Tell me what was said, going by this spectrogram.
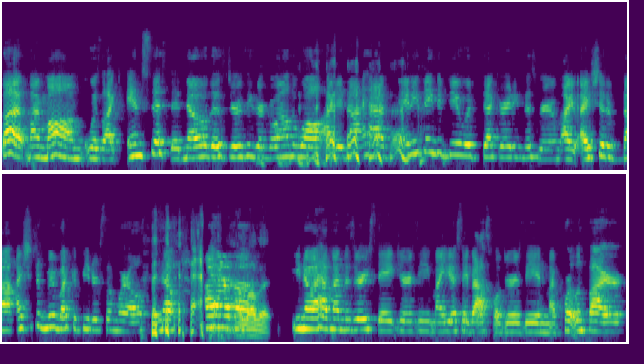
But my mom was like insisted, no, those jerseys are going on the wall. I did not have anything to do with decorating this room. I, I should have not, I should have moved my computer somewhere else. But no, I have I love it you know, I have my Missouri State jersey, my USA basketball jersey, and my Portland Fire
